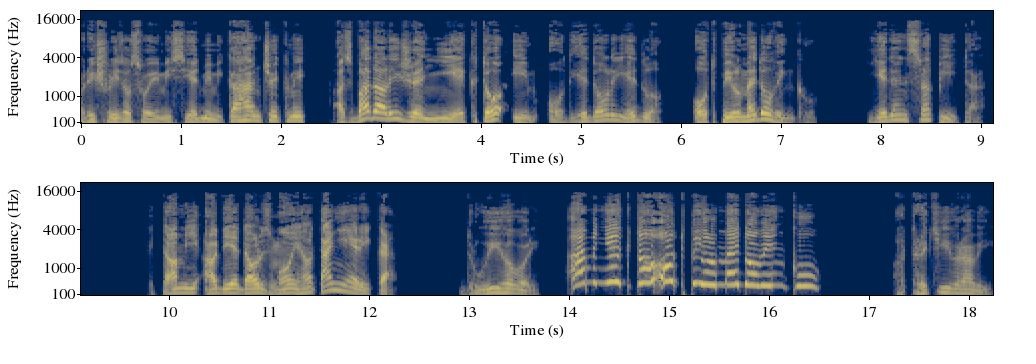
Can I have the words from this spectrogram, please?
Prišli so svojimi siedmimi kahančekmi a zbadali, že niekto im odjedol jedlo. Odpil medovinku. Jeden sa pýta. Kto mi odjedol z môjho tanierika? Druhý hovorí. A mne kto odpil medovinku? A tretí vraví.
